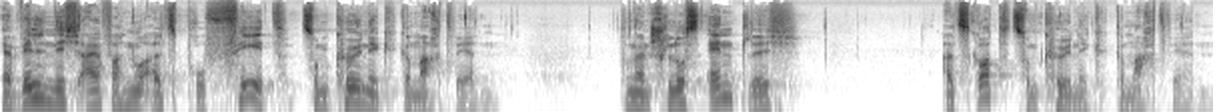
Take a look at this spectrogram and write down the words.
Er will nicht einfach nur als Prophet zum König gemacht werden, sondern schlussendlich als Gott zum König gemacht werden.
